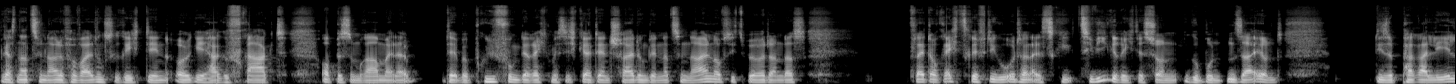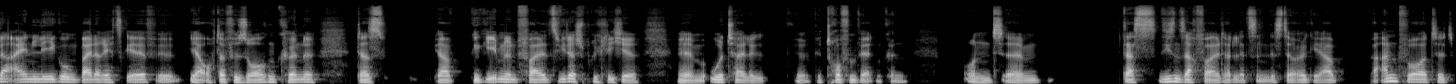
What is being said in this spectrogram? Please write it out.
das nationale Verwaltungsgericht den EuGH gefragt, ob es im Rahmen einer der Überprüfung der Rechtmäßigkeit der Entscheidung der nationalen Aufsichtsbehörde an das vielleicht auch rechtskräftige Urteil eines Zivilgerichtes schon gebunden sei und diese parallele Einlegung bei der Rechtsgehilfe ja auch dafür sorgen könne, dass ja gegebenenfalls widersprüchliche ähm, Urteile getroffen werden können. Und ähm, das, diesen Sachverhalt hat letzten Endes der EuGH beantwortet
